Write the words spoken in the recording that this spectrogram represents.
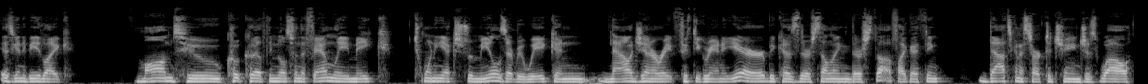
is going to be like moms who cook healthy meals for the family, make 20 extra meals every week and now generate 50 grand a year because they're selling their stuff. Like I think that's going to start to change as well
